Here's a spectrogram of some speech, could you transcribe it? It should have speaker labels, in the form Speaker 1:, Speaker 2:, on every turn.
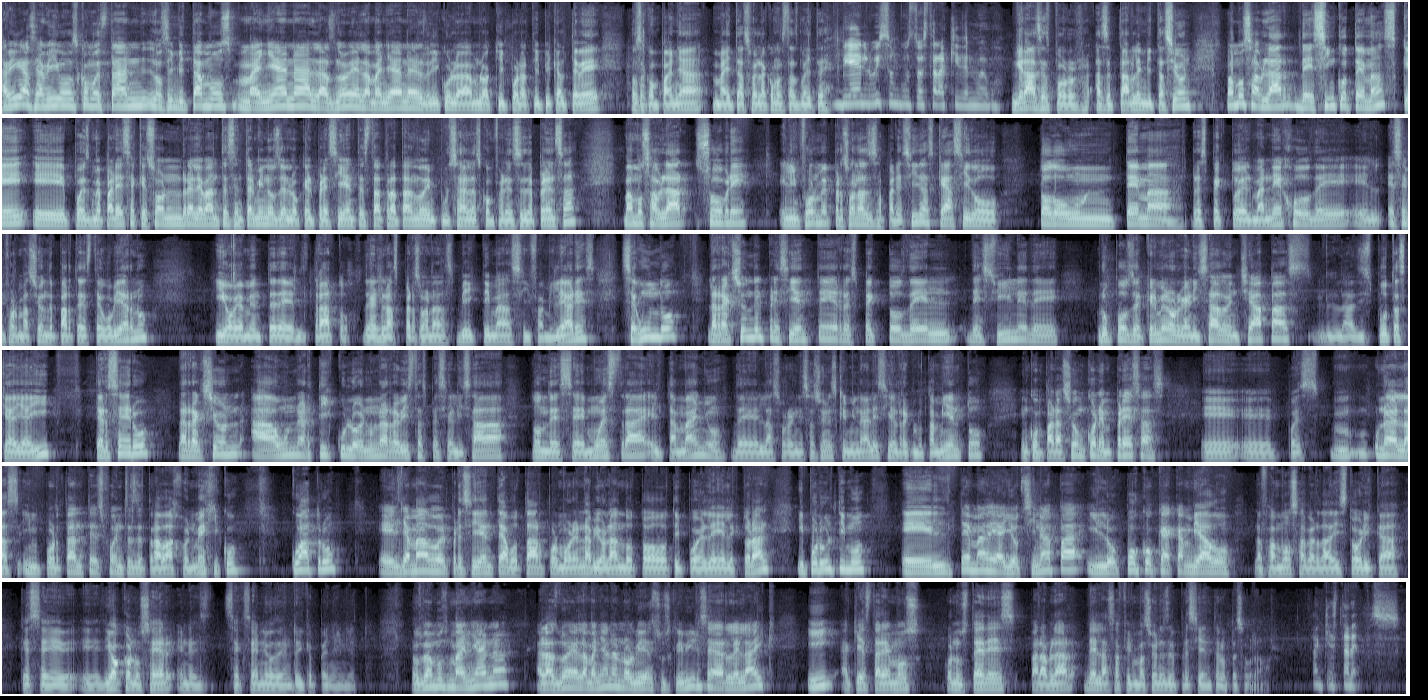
Speaker 1: Amigas y amigos, ¿cómo están? Los invitamos mañana a las 9 de la mañana en el ridículo de AMLO aquí por Atypical TV. Nos acompaña Maite Azuela. ¿Cómo estás, Maite?
Speaker 2: Bien, Luis, un gusto estar aquí de nuevo.
Speaker 1: Gracias por aceptar la invitación. Vamos a hablar de cinco temas que eh, pues me parece que son relevantes en términos de lo que el presidente está tratando de impulsar en las conferencias de prensa. Vamos a hablar sobre el informe de personas desaparecidas, que ha sido todo un tema respecto del manejo de el- esa información de parte de este gobierno y obviamente del trato de las personas víctimas y familiares. Segundo, la reacción del presidente respecto del desfile de grupos del crimen organizado en Chiapas, las disputas que hay ahí. Tercero, la reacción a un artículo en una revista especializada donde se muestra el tamaño de las organizaciones criminales y el reclutamiento en comparación con empresas, eh, eh, pues una de las importantes fuentes de trabajo en México. Cuatro, el llamado del presidente a votar por Morena violando todo tipo de ley electoral. Y por último, el tema de Ayotzinapa y lo poco que ha cambiado la famosa verdad histórica que se eh, dio a conocer en el sexenio de Enrique Peña Nieto. Nos vemos mañana a las 9 de la mañana. No olviden suscribirse, darle like y aquí estaremos con ustedes para hablar de las afirmaciones del presidente López Obrador.
Speaker 2: Aquí estaremos.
